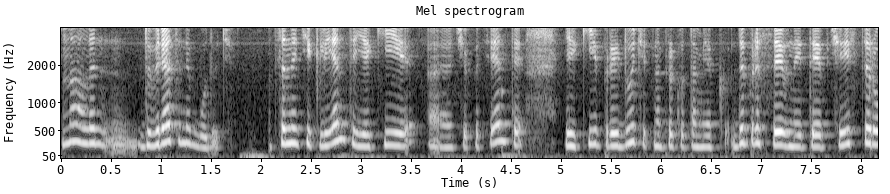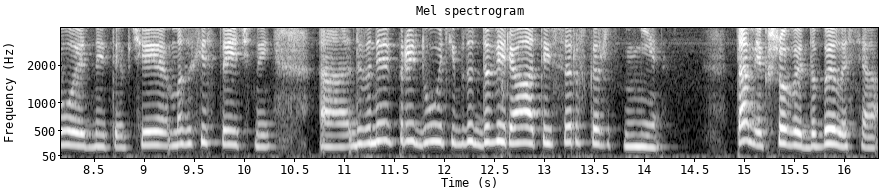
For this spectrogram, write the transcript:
ну, але довіряти не будуть. Це не ті клієнти, які, е, чи пацієнти, які прийдуть, наприклад, там як депресивний тип, чи істероїдний тип, чи мазохістичний, де вони прийдуть і будуть довіряти, і все розкажуть. Ні. Там, якщо ви добилися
